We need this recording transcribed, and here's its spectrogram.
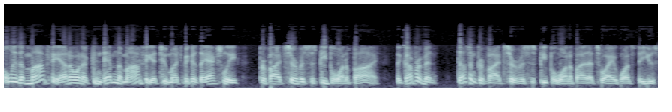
only the mafia, I don't want to condemn the mafia too much because they actually provide services people want to buy. The government doesn't provide services people want to buy. That's why it wants to use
